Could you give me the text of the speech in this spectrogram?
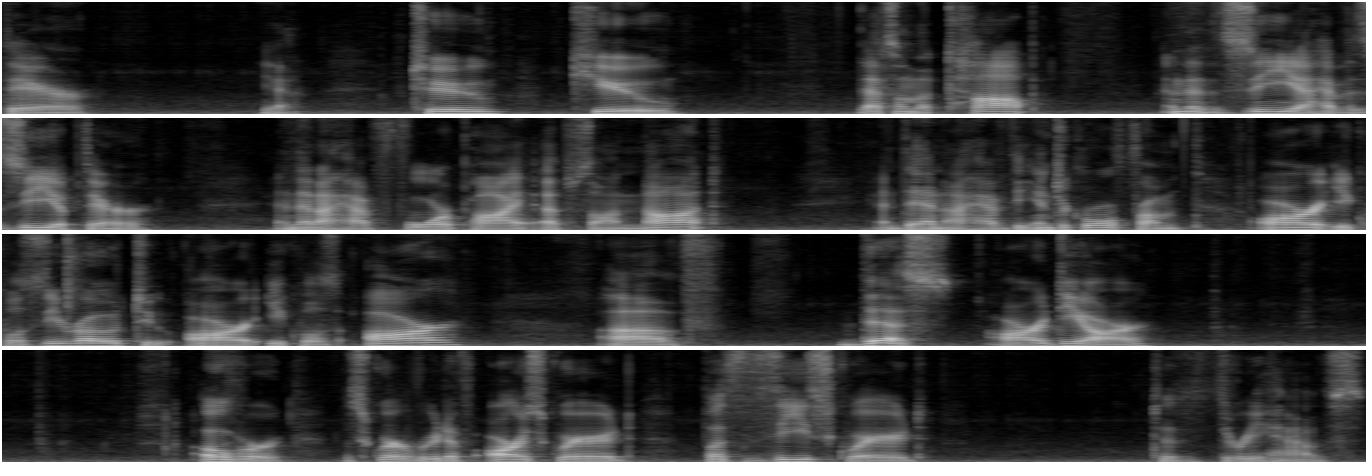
there. Yeah. 2Q, that's on the top And then the z, I have a z up there. And then I have 4 pi epsilon naught. And then I have the integral from r equals 0 to r equals r of this r dr over the square root of r squared plus z squared to the 3 halves.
